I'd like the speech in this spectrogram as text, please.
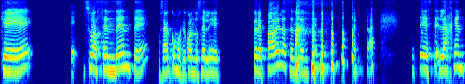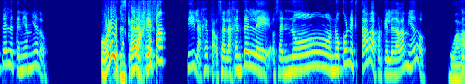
que eh, su ascendente, o sea, como que cuando se le trepaba el ascendente, este, la gente le tenía miedo. Órale, pues que era la jefa. Sí, la jefa. O sea, la gente le, o sea, no, no conectaba porque le daba miedo. Wow.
